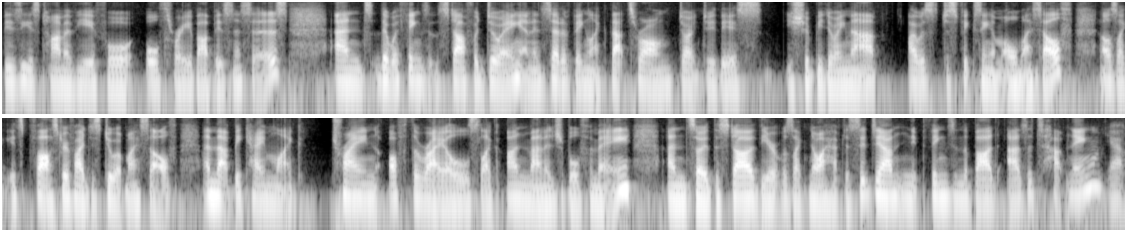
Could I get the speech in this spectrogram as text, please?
busiest time of year for all three of our businesses. And there were things that the staff were doing and instead of being like that's wrong, don't do this, you should be doing that. I was just fixing them all myself. And I was like, it's faster if I just do it myself. And that became like train off the rails, like unmanageable for me. And so the start of the year, it was like, no, I have to sit down, nip things in the bud as it's happening. Yeah.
